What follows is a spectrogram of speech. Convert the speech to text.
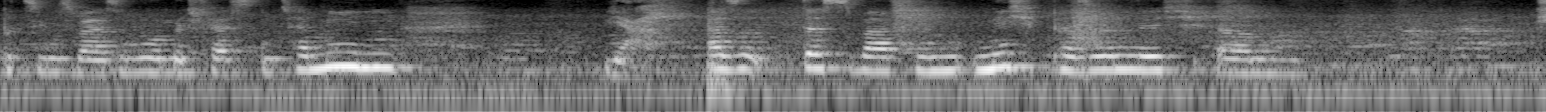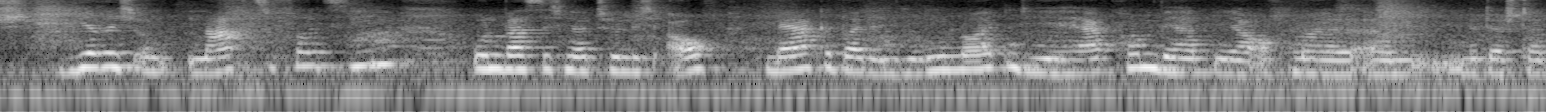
beziehungsweise nur mit festen Terminen. Ja, also das war für mich persönlich ähm, schwierig und nachzuvollziehen. Und was ich natürlich auch merke bei den jungen Leuten, die hierher kommen, wir hatten ja auch mal ähm, mit der Stadt,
